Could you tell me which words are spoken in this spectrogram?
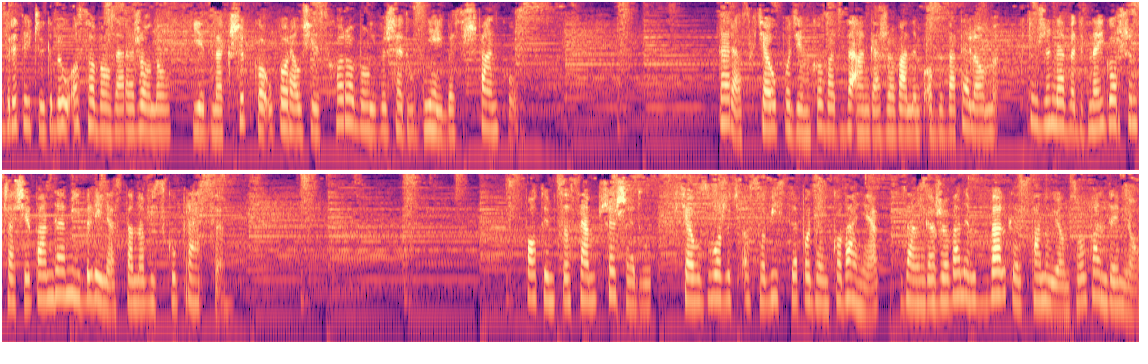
Brytyjczyk był osobą zarażoną, jednak szybko uporał się z chorobą i wyszedł z niej bez szwanku. Teraz chciał podziękować zaangażowanym obywatelom, którzy nawet w najgorszym czasie pandemii byli na stanowisku pracy. Po tym co sam przeszedł, chciał złożyć osobiste podziękowania zaangażowanym w walkę z panującą pandemią.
